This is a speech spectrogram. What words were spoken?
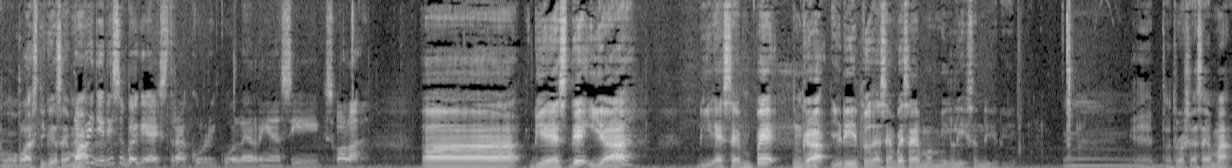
Tuh, kelas 3 SMA. Tapi jadi sebagai ekstrakurikulernya si sekolah. eh di SD iya, di SMP enggak. Jadi itu SMP saya memilih sendiri. Hmm. Gitu. Terus SMA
